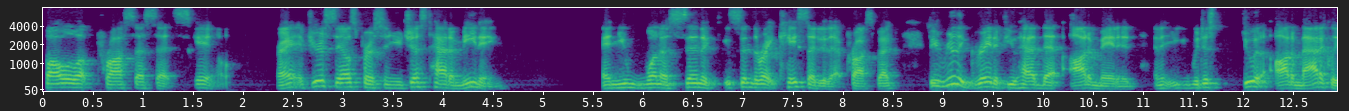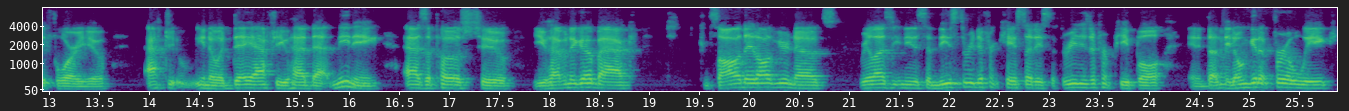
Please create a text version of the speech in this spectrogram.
follow up process at scale, right? If you're a salesperson, you just had a meeting and you want to send a send the right case study to that prospect, it'd be really great if you had that automated and you would just do it automatically for you after you know a day after you had that meeting, as opposed to you having to go back, consolidate all of your notes, realize that you need to send these three different case studies to three different people, and they don't get it for a week,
